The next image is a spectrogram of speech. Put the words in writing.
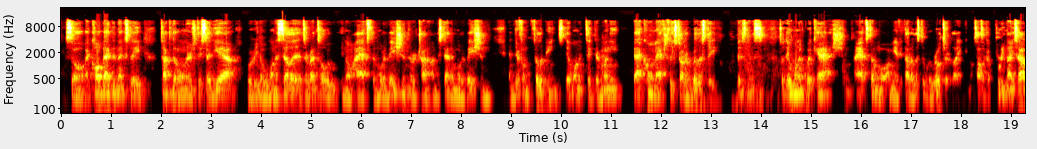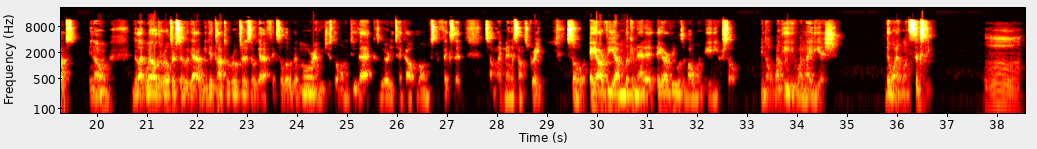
So I called back the next day, talked to the owners. They said, yeah, we're, you know, we want to sell it. It's a rental. You know, I asked the motivation or trying to understand their motivation. And they're from the Philippines. They want to take their money back home, actually start a real estate business. So they want wanted quick cash. And I asked them, well, I mean, if you thought I listed with a realtor, like, you know, sounds like a pretty nice house, you know? They're like, well, the realtor said we gotta, we did talk to a realtor, so we gotta fix a little bit more, and we just don't want to do that because we already take out loans to fix it. So I'm like, man, it sounds great. So ARV, I'm looking at it. ARV was about 180 or so, you know, 180, 190 ish. They wanted 160. Mm.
